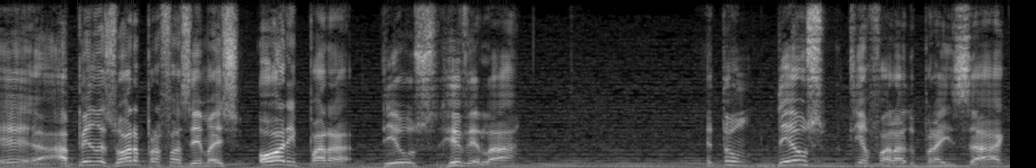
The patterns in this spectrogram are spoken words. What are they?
É, apenas ora para fazer, mas ore para Deus revelar. Então, Deus tinha falado para Isaac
